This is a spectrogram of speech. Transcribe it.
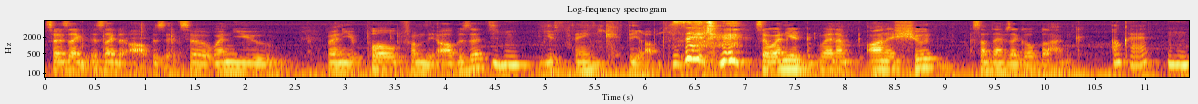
So it's like it's like the opposite. So when you when you pull from the opposite, mm-hmm. you think the opposite. so when you when I'm on a shoot, sometimes I go blank. Okay. Mm-hmm.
